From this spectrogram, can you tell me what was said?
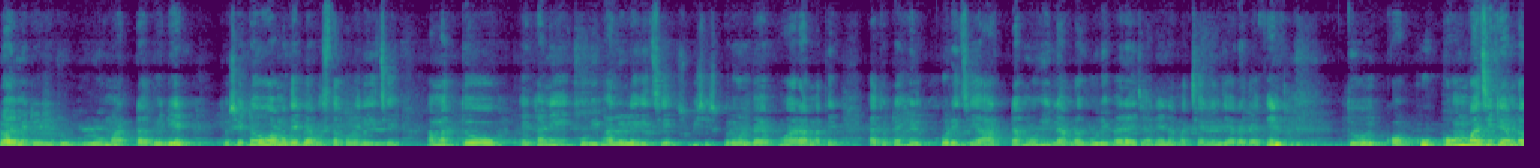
ডরমেটরি রুম আটটা বেডের। তো সেটাও আমাদের ব্যবস্থা করে দিয়েছে। আমার তো এখানে খুবই ভালো লেগেছে। বিশেষ করে ওর ব্যবহার আমাদের এতটা হেল্প করেছে। আটটা মহিলা আমরা ঘুরে বেড়াই, জানেন? আমার চ্যানেল যারা দেখেন, তো খুব কম বাজেটে আমরা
